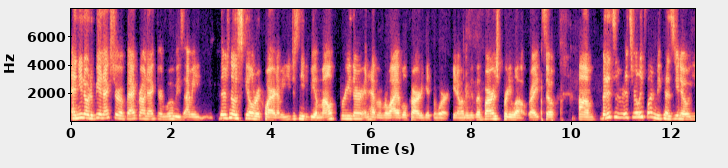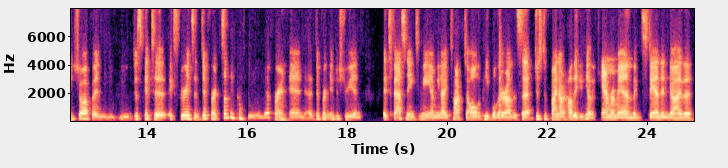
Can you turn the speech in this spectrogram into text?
and you know, to be an extra background actor in movies, I mean, there's no skill required. I mean, you just need to be a mouth breather and have a reliable car to get to work. You know, I mean, the bar is pretty low, right? So, um, but it's it's really fun because you know you show up and you just get to experience a different something completely different mm. and a different industry and it's fascinating to me. I mean, I talk to all the people that are on the set just to find out how they do. You know, the cameraman, the stand-in guy, the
